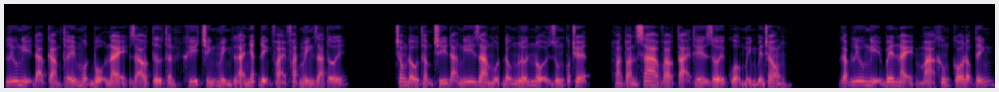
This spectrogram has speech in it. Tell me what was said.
Lưu Nghị đã cảm thấy một bộ này giáo tử thần khí chính mình là nhất định phải phát minh ra tới. Trong đầu thậm chí đã nghĩ ra một đống lớn nội dung cốt truyện, hoàn toàn xa vào tại thế giới của mình bên trong. Gặp Lưu Nghị bên này mà không có động tĩnh,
